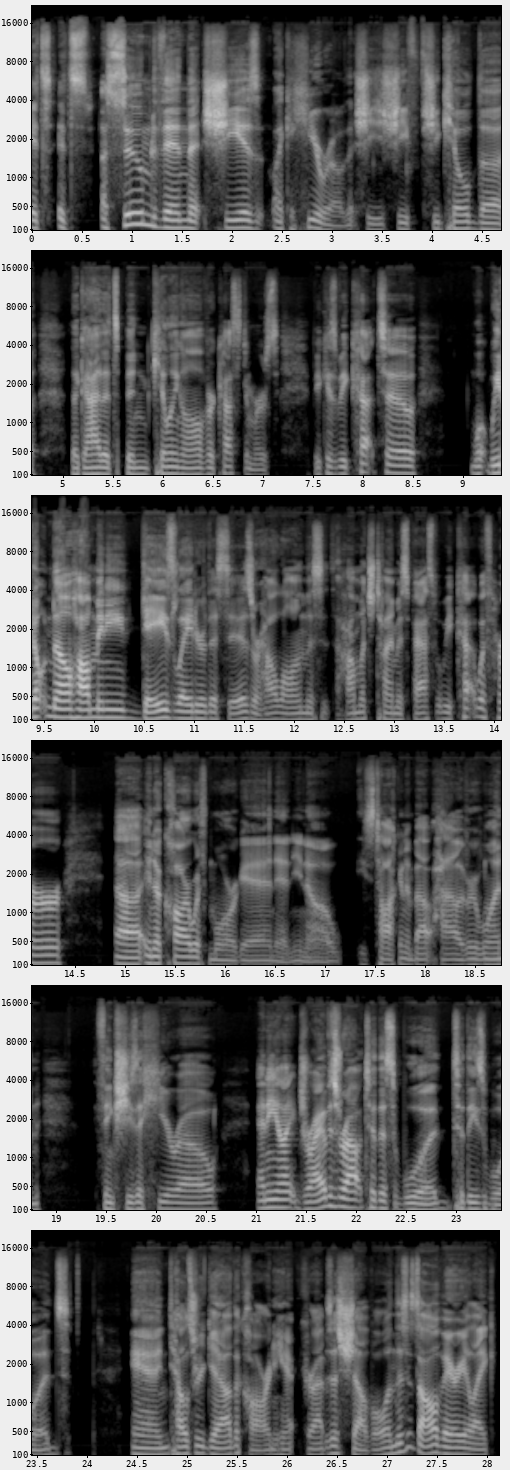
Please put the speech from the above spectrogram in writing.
it's it's assumed then that she is like a hero that she she she killed the the guy that's been killing all of her customers because we cut to what we don't know how many days later this is or how long this is, how much time has passed but we cut with her uh, in a car with Morgan and you know he's talking about how everyone thinks she's a hero and he like drives her out to this wood to these woods and tells her to get out of the car and he grabs a shovel and this is all very like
